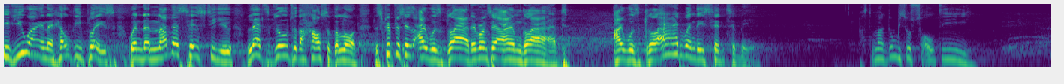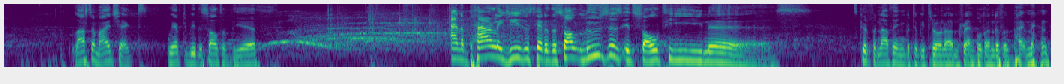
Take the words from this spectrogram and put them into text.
if you are in a healthy place when another says to you, let's go to the house of the Lord. The scripture says, I was glad. Everyone say, I am glad. I was glad when they said to me, Pastor Mark, don't be so salty. Last time I checked, we have to be the salt of the earth. And apparently, Jesus said, if the salt loses its saltiness, it's good for nothing but to be thrown out and trampled underfoot by men.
